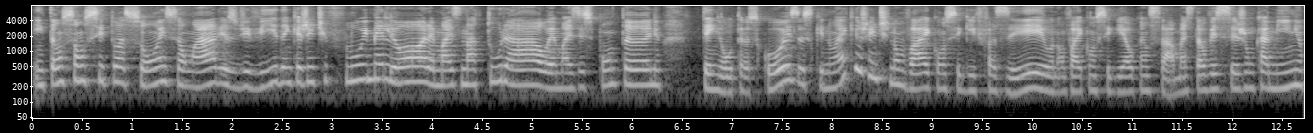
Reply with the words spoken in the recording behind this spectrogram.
então são situações, são áreas de vida em que a gente flui melhor, é mais natural natural, é mais espontâneo. Tem outras coisas que não é que a gente não vai conseguir fazer ou não vai conseguir alcançar, mas talvez seja um caminho,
